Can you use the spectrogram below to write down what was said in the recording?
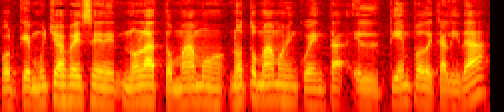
porque muchas veces no la tomamos, no tomamos en cuenta el tiempo de calidad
